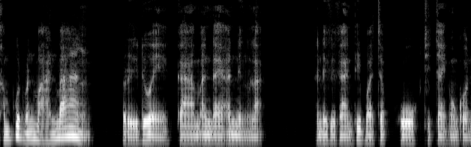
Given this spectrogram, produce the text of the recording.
คำพูดหวานหวานบ้าง หรือด้วยกามอันใดอันหนึ่งละ่ะ อันนี้คือการที่ว่าจะผูกจิตใจของคน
